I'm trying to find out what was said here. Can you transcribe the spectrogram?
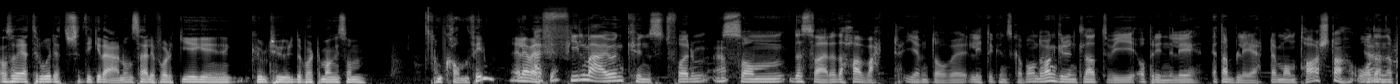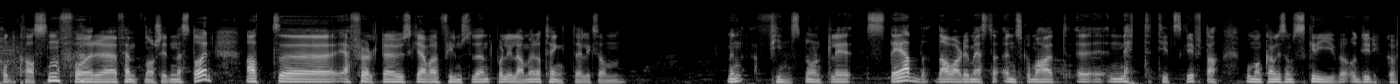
Altså Jeg tror rett og slett ikke det er noen særlig folk i Kulturdepartementet som som kan film? Eller jeg vet ikke. Film er jo en kunstform ja. som dessverre det har vært jevnt over lite kunnskap om. Det var en grunn til at vi opprinnelig etablerte montasje da, og ja. denne podkasten for 15 år siden neste år. At uh, jeg følte, jeg husker jeg var filmstudent på Lillehammer og tenkte liksom men fins det noe ordentlig sted? Da var det jo mest ønske om å ha et uh, nettidsskrift da, hvor man kan liksom skrive og dyrke.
